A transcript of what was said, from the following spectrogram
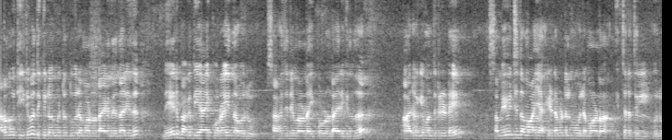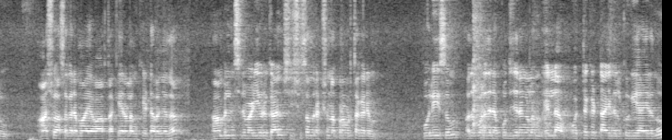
അറുന്നൂറ്റി ഇരുപത് കിലോമീറ്റർ ദൂരമാണ് ഉണ്ടായിരുന്നത്. എന്നാൽ ഇത് നേര് പകുതിയായി കുറയുന്ന ഒരു സാഹചര്യമാണ് ഇപ്പോൾ ഉണ്ടായിരിക്കുന്നത്. ആരോഗ്യമന്ത്രിയുടെ സംയോജിതമായ ഇടപെടൽ മൂലമാണ് ഇത്തരത്തിൽ ഒരു ആശ്വാസകരമായ വാർത്ത കേരളം കേട്ടറിഞ്ഞത്. ആംബുലൻസിന് വഴിയൊരുക്കാൻ ശിശു സംരക്ഷണ പ്രവർത്തകരും പോലീസും അതുപോലെ തന്നെ പൊതുജനങ്ങളും എല്ലാം ഒറ്റക്കെട്ടായി നിൽക്കുകയായിരുന്നു.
